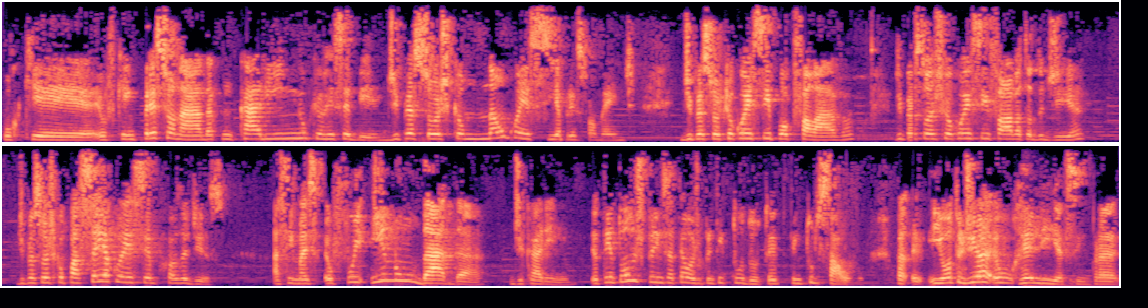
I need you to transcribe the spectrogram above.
porque eu fiquei impressionada com o carinho que eu recebi de pessoas que eu não conhecia, principalmente, de pessoas que eu conhecia e pouco falava, de pessoas que eu conhecia e falava todo dia, de pessoas que eu passei a conhecer por causa disso. Assim, mas eu fui inundada de carinho. Eu tenho todos os prints até hoje, eu printei tudo, tem, tudo salvo. E outro dia eu reli, assim, para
